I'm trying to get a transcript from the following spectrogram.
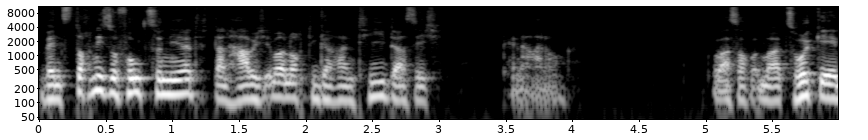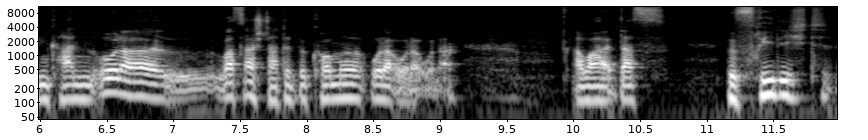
wenn es doch nicht so funktioniert, dann habe ich immer noch die Garantie, dass ich, keine Ahnung, was auch immer zurückgeben kann oder was erstattet bekomme oder oder oder. Aber das befriedigt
